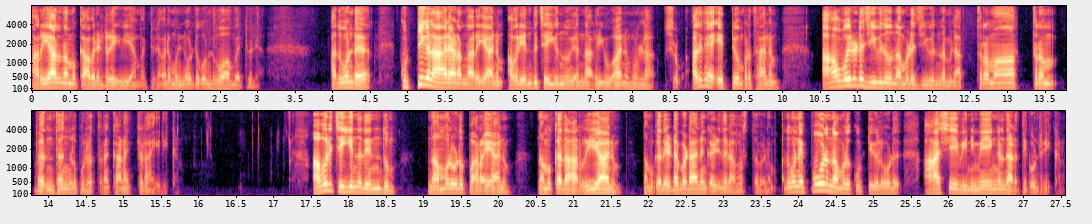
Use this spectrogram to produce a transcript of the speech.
അറിയാതെ നമുക്ക് അവരെ ഡ്രൈവ് ചെയ്യാൻ പറ്റില്ല അവരെ മുന്നോട്ട് കൊണ്ടുപോകാൻ പറ്റില്ല അതുകൊണ്ട് കുട്ടികൾ ആരാണെന്ന് അറിയാനും അവരെന്ത് ചെയ്യുന്നു എന്നറിയുവാനുമുള്ള ശ്രമം. അതിന് ഏറ്റവും പ്രധാനം അവരുടെ ജീവിതവും നമ്മുടെ ജീവിതവും തമ്മിൽ അത്രമാത്രം ബന്ധങ്ങൾ പുലർത്തണം കണക്റ്റഡ് ആയിരിക്കണം. അവർ ചെയ്യുന്നത് എന്തും നമ്മളോട് പറയാനും നമുക്കത് അറിയാനും നമുക്കത് ഇടപെടാനും കഴിയുന്നൊരവസ്ഥ വേണം. അതുകൊണ്ട് എപ്പോഴും നമ്മൾ കുട്ടികളോട് ആശയവിനിമയങ്ങൾ നടത്തിക്കൊണ്ടിരിക്കണം.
